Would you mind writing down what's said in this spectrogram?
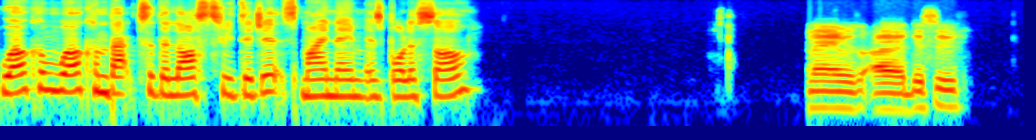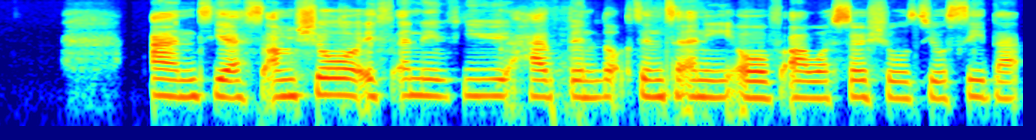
Welcome, welcome back to the last three digits. My name is Bola Sol. My name is uh, Disu. And yes, I'm sure if any of you have been locked into any of our socials, you'll see that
